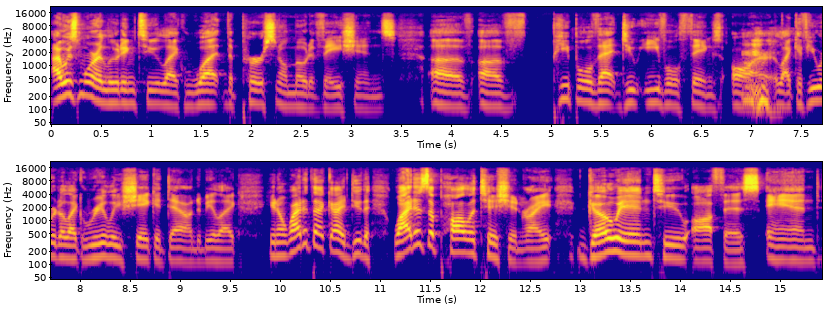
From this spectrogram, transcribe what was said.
I was more alluding to like what the personal motivations of of people that do evil things are. like if you were to like really shake it down to be like, you know, why did that guy do that? Why does a politician, right, go into office and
